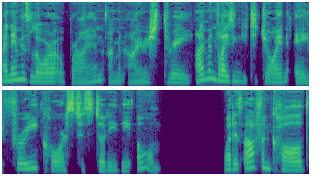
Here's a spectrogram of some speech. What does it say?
My name is Lora O'Brien. I'm an Irish 3. I'm inviting you to join a free course to study the Ogham, what is often called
